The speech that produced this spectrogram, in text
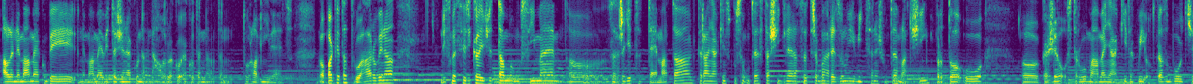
ale nemáme, jakoby, nemáme je vytažené jako nahoru, jako, jako ten, ten, tu hlavní věc. No a pak je ta druhá rovina, když jsme si říkali, že tam musíme uh, zařadit témata, která nějakým způsobem u té starší generace třeba rezonují více než u té mladší, proto u každého ostrovu máme nějaký takový odkaz buď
